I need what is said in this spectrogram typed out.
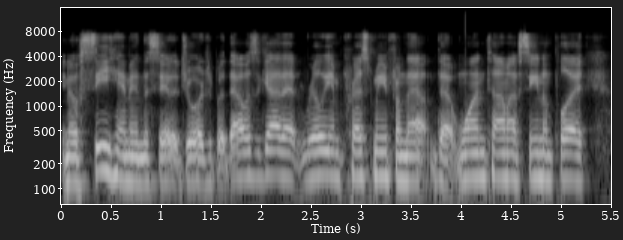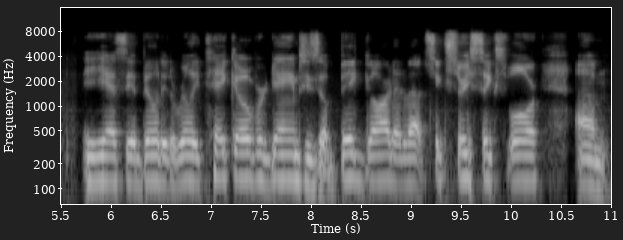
you know see him in the state of Georgia. But that was a guy that really impressed me from that that one time I've seen him play. He has the ability to really take over games. He's a big guard at about six three, six four. Um,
